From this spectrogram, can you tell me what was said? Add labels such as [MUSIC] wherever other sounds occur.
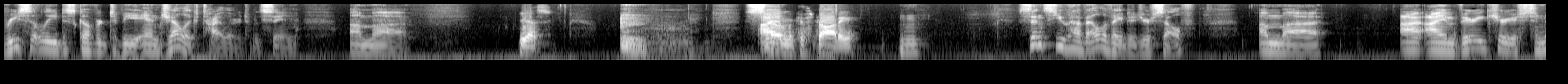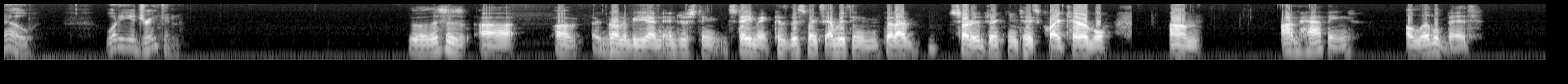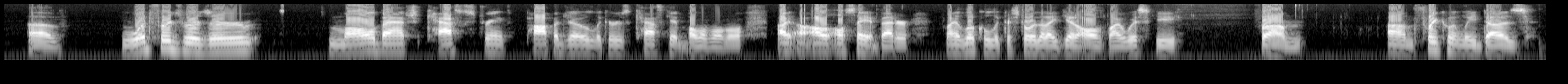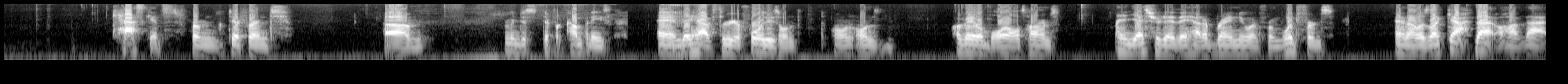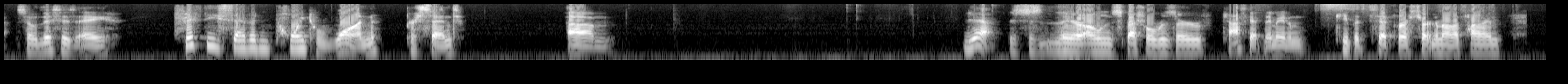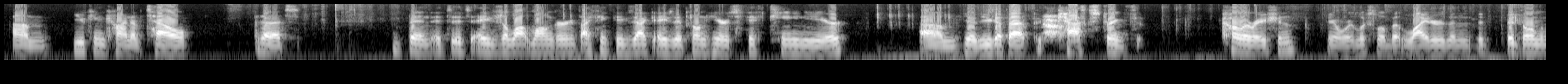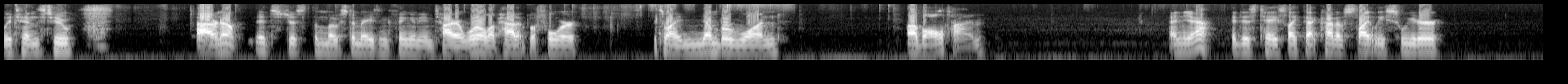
Recently discovered to be angelic Tyler, it would seem. Um, uh, yes, so, [CLEARS THROAT] I am a castrati. since you have elevated yourself, um, uh, I, I am very curious to know, what are you drinking? Well, this is uh, uh, going to be an interesting statement because this makes everything that I've started drinking taste quite terrible. Um, I'm having a little bit of Woodford's Reserve small batch cask strength Papa Joe liquors casket blah blah blah blah. I, I'll, I'll say it better. My local liquor store that I get all of my whiskey from um, frequently does caskets from different um, I mean, just different companies, and they have three or four of these on on, on available at all times. And yesterday they had a brand new one from Woodford's, and I was like, yeah, that I'll have that. So this is a fifty-seven point one percent. Um, yeah, it's just their own special reserve casket. They made them keep it sit for a certain amount of time. Um, you can kind of tell that it's been it's it's aged a lot longer. I think the exact age they put on here is 15 year. Um, you know, you get that cask strength coloration, you know, where it looks a little bit lighter than it, it normally tends to. I don't know. It's just the most amazing thing in the entire world. I've had it before. It's my number one of all time. And yeah, it just tastes like that kind of slightly sweeter,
